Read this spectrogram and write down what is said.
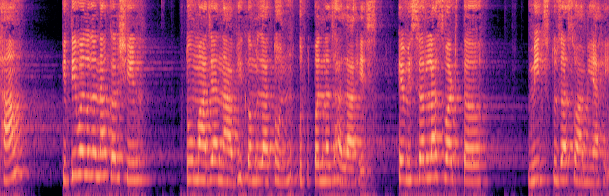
थांब किती वल्गना करशील? तू माझ्या नाभिकमलातून उत्पन्न झाला आहेस. हे विसरलास वाटतं? मीच तुझा स्वामी आहे.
